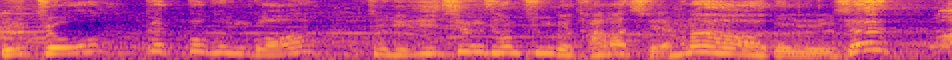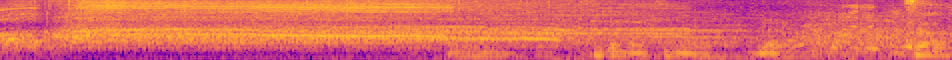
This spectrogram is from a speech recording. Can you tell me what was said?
요쪽 끝 부분과 저기 2층 3층도 다 같이 하나 둘 셋. 아, 기가 막히네요. 네. 자,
